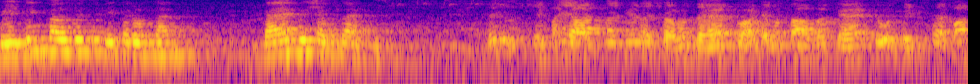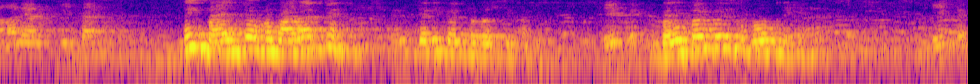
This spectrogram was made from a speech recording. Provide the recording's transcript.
ਮੀਟਿੰਗ ਦਾ ਉਹਦੇ ਚ ਜ਼ਿਕਰ ਹੁੰਦਾ ਹੈ। ਮੈਂ ਕੋਈ ਸ਼ਬਦ ਐਡ ਨਹੀਂ ਖੇਮਾ ਯਾਚਨਾ ਜਿਹੜਾ ਸ਼ਬਦ ਹੈ ਤੁਹਾਡੇ ਮੁਤਾਬਕ ਹੈ ਕਿ ਉਹ ਸਿੱਖ ਸਾਹਿਬਾਨਾਂ ਨੇ ਅਰਥ ਕੀਤਾ ਹੈ? ਨਹੀਂ ਬਾਈਕ ਤੋਂ ਅਖਬਾਰਾਂ 'ਚ ਜਿਹੜੀ ਕੰਟਰੋਵਰਸੀ ਕਰ ਠੀਕ ਹੈ। ਮੇਰੇ ਕੋਲ ਕੋਈ ਸਬੂਤ ਨਹੀਂ ਹੈ। ਠੀਕ ਹੈ।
